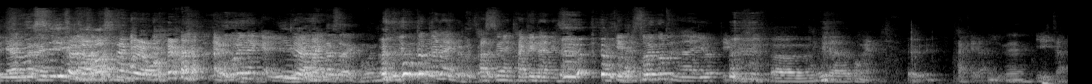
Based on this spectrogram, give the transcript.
MC が邪魔してんだよお前いや俺だけは言っとかないごめんなさい。ごめんなさい。言っとかない。とさすがに武田にさ武田そういうことじゃないよっていう。武田ごめん。武田いいね。いいから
